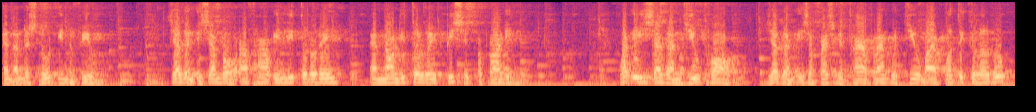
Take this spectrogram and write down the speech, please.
and understood in the field. Jargon examples are found in literary and non-literary pieces of writing. What is jargon used for? Jargon is a specific type of language used by a particular group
